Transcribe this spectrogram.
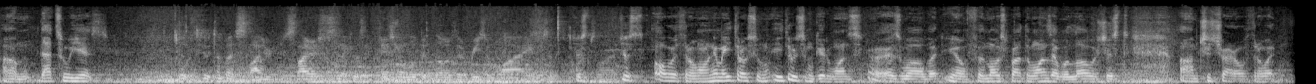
Um, that's who he is. We talk about sliders. Sliders just like it was like finishing a little bit low. Is there a reason why? Just just overthrowing. I mean, he threw some he threw some good ones as well, but you know, for the most part, the ones that were low was just um, just try to overthrow it.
